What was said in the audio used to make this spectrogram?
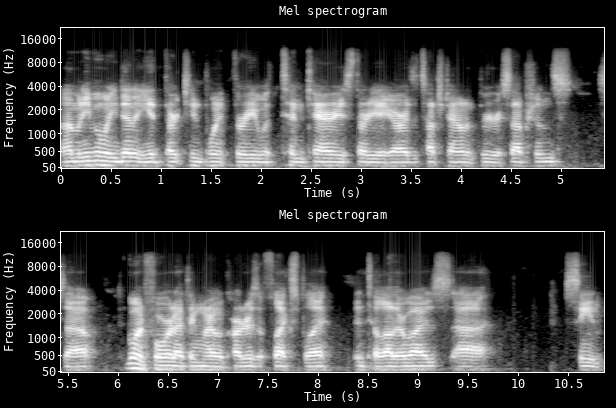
Um, and even when he didn't, he had 13.3 with 10 carries, 38 yards, a touchdown, and three receptions. So going forward, I think Michael Carter is a flex play until otherwise uh, seen.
